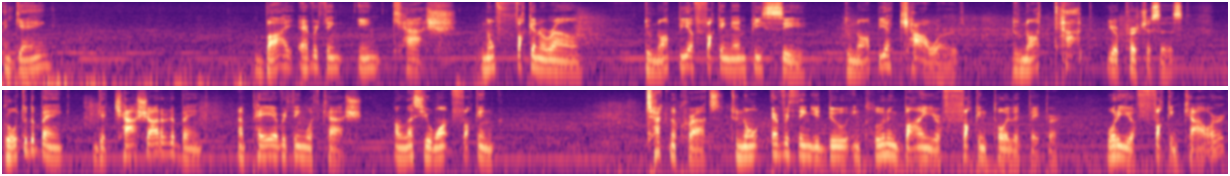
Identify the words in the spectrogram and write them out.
And gang, buy everything in cash. No fucking around. Do not be a fucking NPC. Do not be a coward. Do not tap your purchases. Go to the bank, get cash out of the bank, and pay everything with cash. Unless you want fucking technocrats to know everything you do, including buying your fucking toilet paper. What are you, a fucking coward?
